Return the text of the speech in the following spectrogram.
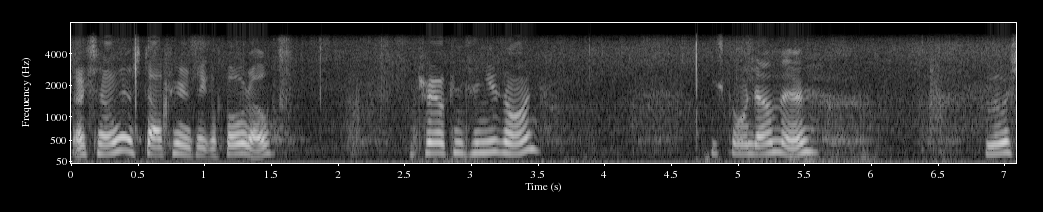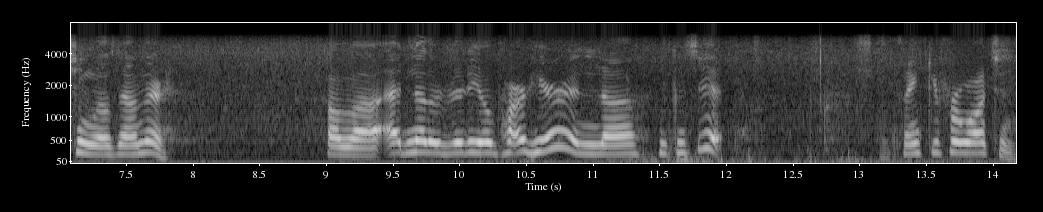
Actually, I'm going to stop here and take a photo. The trail continues on. He's going down there. And the wishing well's down there. I'll uh, add another video part here and uh, you can see it. Thank you for watching.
